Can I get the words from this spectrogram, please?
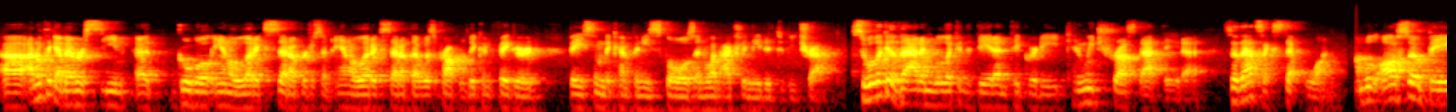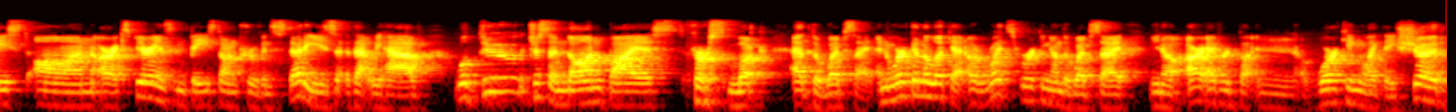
uh, I don't think I've ever seen a Google Analytics setup or just an analytics setup that was properly configured based on the company's goals and what actually needed to be tracked. So we'll look at that and we'll look at the data integrity. Can we trust that data? So that's like step one. We'll also, based on our experience and based on proven studies that we have, we'll do just a non biased first look at the website. And we're going to look at oh, what's working on the website. You know, are every button working like they should?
